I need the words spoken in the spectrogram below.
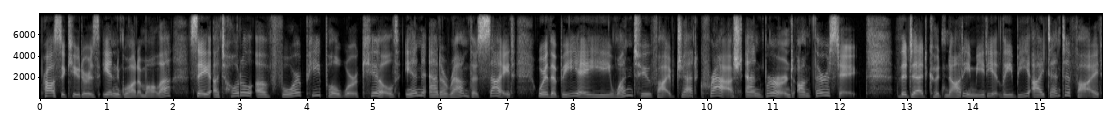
Prosecutors in Guatemala say a total of four people were killed in and around the site where the BAE 125 jet crashed and burned on Thursday. The dead could not immediately be identified,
